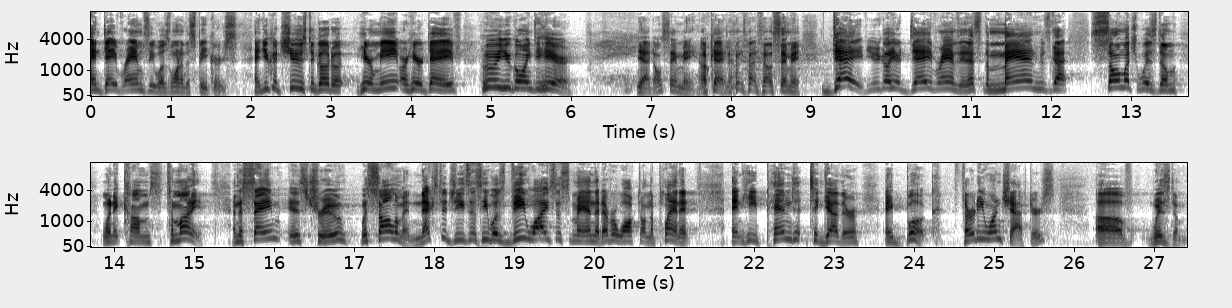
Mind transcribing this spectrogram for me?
and Dave Ramsey was one of the speakers, and you could choose to go to hear me or hear Dave. Who are you going to hear? Yeah, don't say me. Okay, don't, don't, say me. Dave, you go hear Dave Ramsey. That's the man who's got so much wisdom when it comes to money. And the same is true with Solomon. Next to Jesus, he was the wisest man that ever walked on the planet, and he penned together a book, 31 chapters of wisdom.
